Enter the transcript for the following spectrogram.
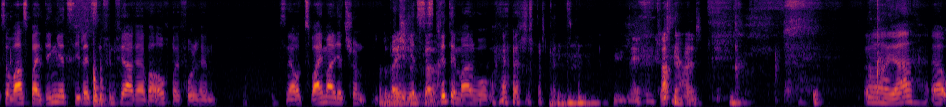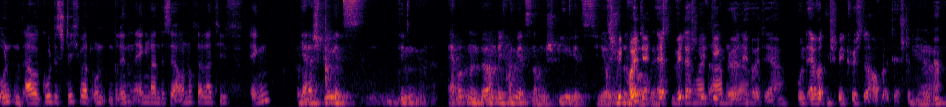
so war's bei Ding jetzt die letzten fünf Jahre, aber auch bei Fulham. Das sind ja auch zweimal jetzt schon. Also bei jetzt das dritte Mal hoch. nee, Klassenerhalt. Uh, ja, äh, unten, aber gutes Stichwort, unten drin, England ist ja auch noch relativ eng. Ja, das spielen jetzt Ding. Everton und Burnley haben jetzt noch ein Spiel jetzt hier. Das spielt heute. Aston Villa spielt heute gegen Abend, Burnley ja. heute, ja. Und Everton spielt Crystal auch heute, stimmt. Ja. ja.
